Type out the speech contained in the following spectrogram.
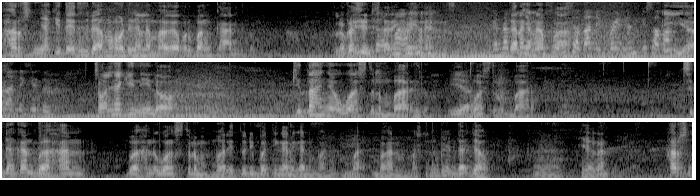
harusnya kita itu tidak mau dengan lembaga perbankan gitu. Lokasi di Islamic Finance karena, Karena kenapa? finance ke Iya. satanik itu soalnya gini loh kita hanya uang satu lembar itu Iya. uang satu lembar. Sedangkan bahan bahan uang satu lembar itu dibandingkan dengan bahan, bahan emas kan beda jauh. Nah. ya kan? Harus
